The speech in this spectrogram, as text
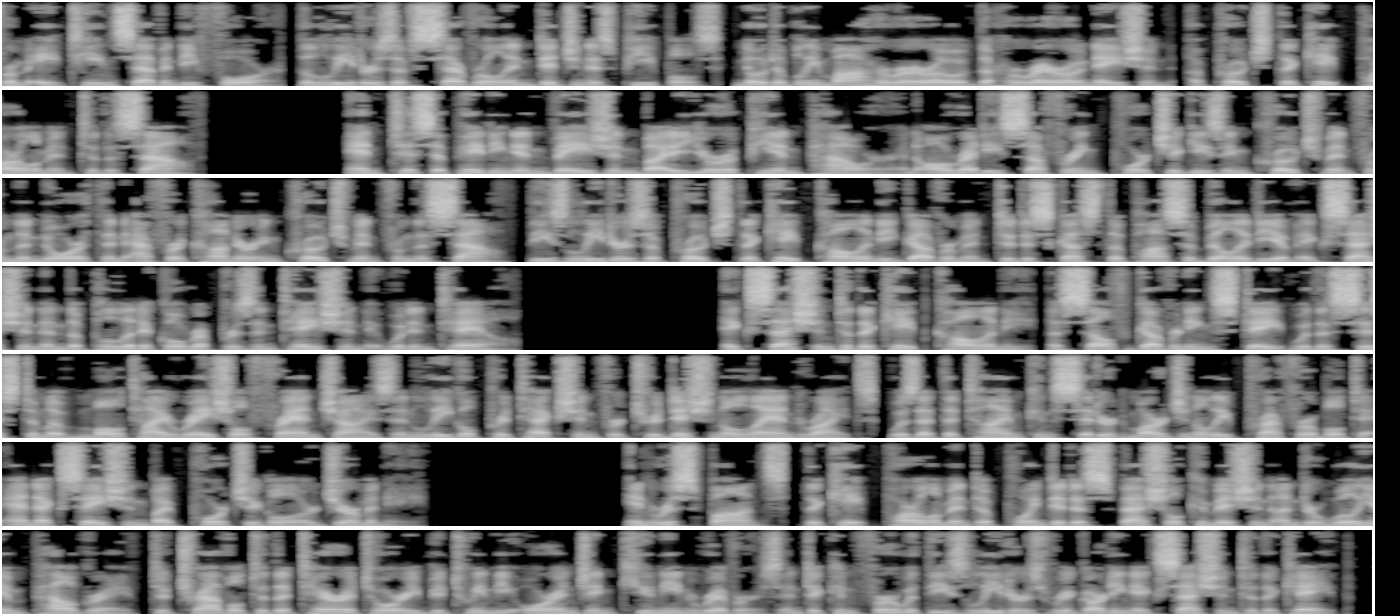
From 1874, the leaders of several indigenous peoples, notably Maherero of the Herero Nation, approached the Cape Parliament to the south. Anticipating invasion by a European power and already suffering Portuguese encroachment from the north and Afrikaner encroachment from the south, these leaders approached the Cape Colony government to discuss the possibility of accession and the political representation it would entail. Accession to the Cape Colony, a self-governing state with a system of multi-racial franchise and legal protection for traditional land rights, was at the time considered marginally preferable to annexation by Portugal or Germany. In response, the Cape Parliament appointed a special commission under William Palgrave, to travel to the territory between the Orange and Cunene rivers and to confer with these leaders regarding accession to the Cape.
